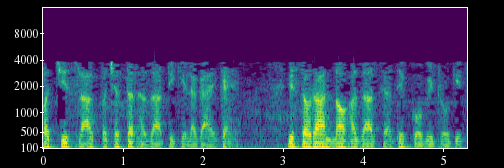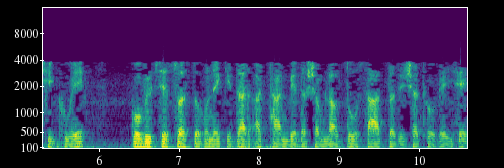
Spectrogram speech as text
25 लाख पचहत्तर हज़ार टीके लगाए गए। इस दौरान 9 हज़ार से अधिक कोविड रोगी ठीक हुए। कोविड से स्वस्थ होने की दर अट्ठानवे दशमलव दो सात प्रतिशत हो गई है।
